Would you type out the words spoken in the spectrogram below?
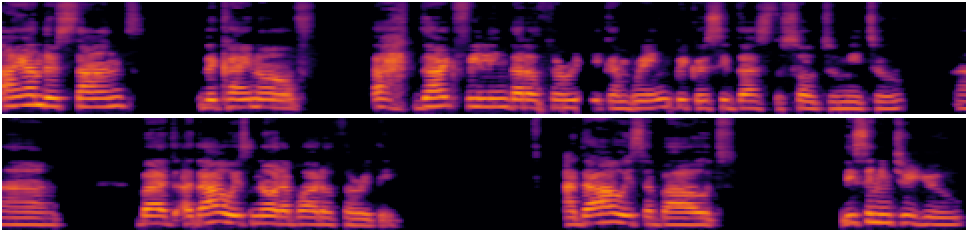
I understand the kind of uh, dark feeling that authority can bring because it does so to me too. Uh, but a DAO is not about authority. A DAO is about listening to you,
